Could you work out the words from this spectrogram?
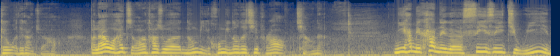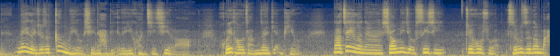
给我的感觉哈。本来我还指望他说能比红米 Note 7 Pro 强的，你还没看那个 CC 九 E 呢，那个就是更没有性价比的一款机器了啊。回头咱们再点评。那这个呢，小米九 CC 最后说值不值得买？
